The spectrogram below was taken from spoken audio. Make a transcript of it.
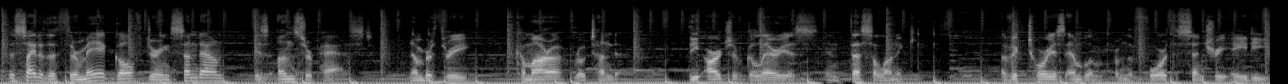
the sight of the Thermaic Gulf during sundown is unsurpassed. Number 3. Kamara Rotunda, the Arch of Galerius in Thessaloniki, a victorious emblem from the 4th century AD,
